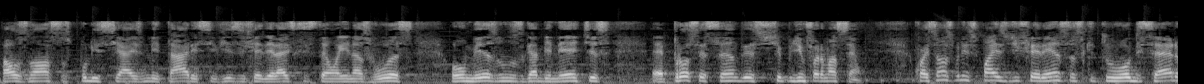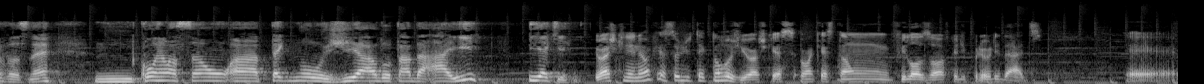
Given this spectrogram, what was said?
aos nossos policiais militares, civis e federais que estão aí nas ruas ou mesmo nos gabinetes é, processando esse tipo de informação. Quais são as principais diferenças que tu observas, né, com relação à tecnologia adotada aí e aqui? Eu acho que nem é uma questão de tecnologia, eu acho que é uma questão filosófica de prioridades. É,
